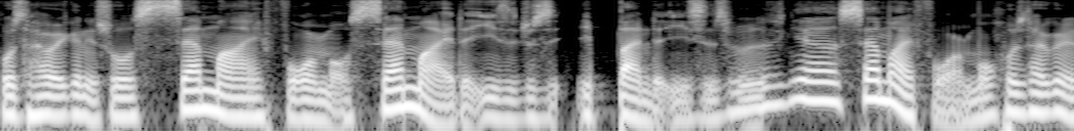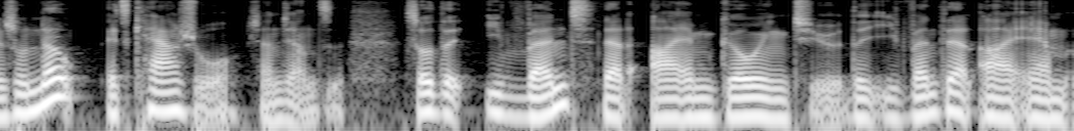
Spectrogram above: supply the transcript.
或者他会跟你说 semi formal。semi 的意思就是一半的意思，是不是？Yeah, semi formal。或者他会跟你说 No, it's casual，像这样子。So the event that I am going to, the event that I am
